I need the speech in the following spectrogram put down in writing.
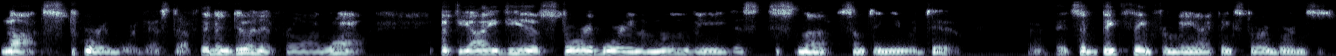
not storyboard that stuff. They've been doing it for a long while. But the idea of storyboarding a movie is just not something you would do it's a big thing for me. I think storyboarding is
